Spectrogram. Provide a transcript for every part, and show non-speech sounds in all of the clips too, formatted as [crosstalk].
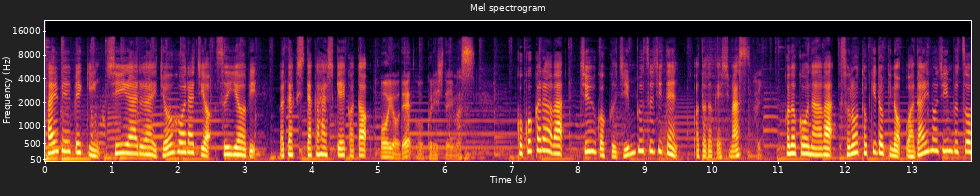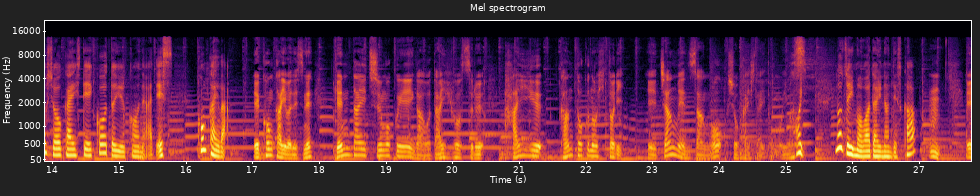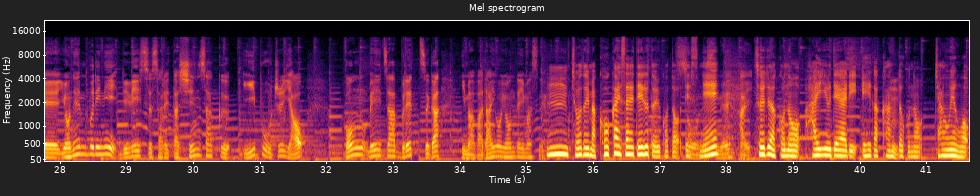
ハイウェイ北京 CRI 情報ラジオ水曜日私高橋恵子と応用でお送りしています。ここからは中国人物辞典お届けします、はい。このコーナーはその時々の話題の人物を紹介していこうというコーナーです。今回は？え今回はですね現代中国映画を代表する俳優監督の一人えージャンウェンさんを紹介したいと思います、はいなぜ今話題なんですか？えー4年ぶりにリリースされた新作「一步之遥」ゴン・ウェイザー・ブレッツが今話題を呼んでいますね。うんちょうど今公開されているということですね。ね。はい。それではこの俳優であり映画監督のチャン・ウェンを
